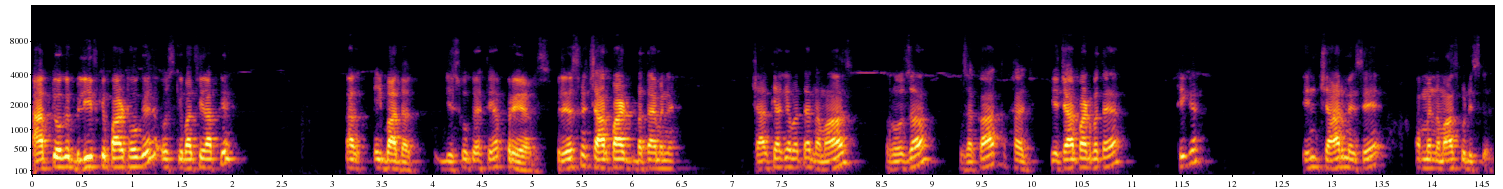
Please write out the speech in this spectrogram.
आपके हो गए बिलीफ के पार्ट हो गए उसके बाद फिर आपके इबादत, जिसको कहते हैं प्रेयर्स प्रेयर्स में चार पार्ट बताया मैंने। चार क्या क्या बताया? नमाज़, रोजा, जक़ात, हज। ये चार पार्ट बताया? ठीक है? इन चार में से अब मैं नमाज़ को डिस्कस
